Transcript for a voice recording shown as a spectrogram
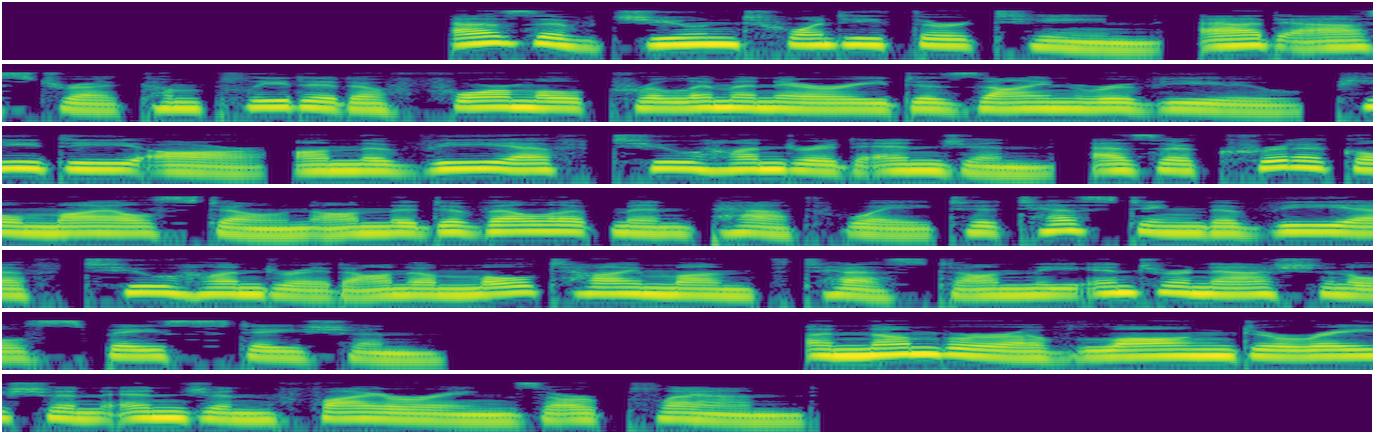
As of June 2013, Ad Astra completed a formal preliminary design review (PDR) on the VF200 engine, as a critical milestone on the development pathway to testing the VF200 on a multi-month test on the International Space Station. A number of long-duration engine firings are planned.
